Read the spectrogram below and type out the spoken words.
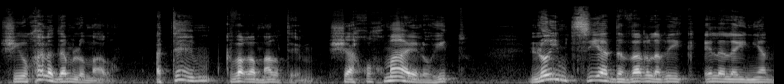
שיוכל אדם לומר, אתם כבר אמרתם שהחוכמה האלוהית לא המציאה דבר לריק אלא לעניין.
